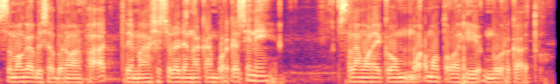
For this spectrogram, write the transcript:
Semoga bisa bermanfaat. Terima kasih sudah dengarkan podcast ini. Assalamualaikum warahmatullahi wabarakatuh.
